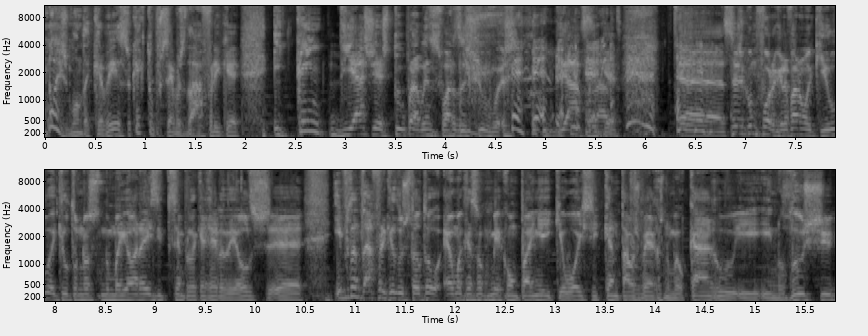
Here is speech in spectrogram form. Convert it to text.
Não és bom da cabeça, o que é que tu percebes da África? E quem de acha és tu para abençoar as chuvas de África? Ah, seja como for, gravaram aquilo, aquilo tornou-se no maior êxito sempre da carreira deles. ah, e portanto, a África dos Toto é uma canção que me acompanha e que eu ouço e canto aos berros no meu carro e, e no duche.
